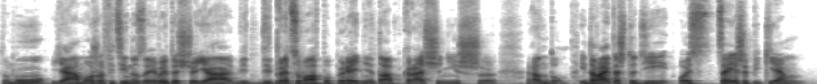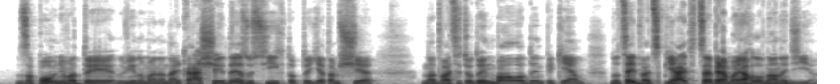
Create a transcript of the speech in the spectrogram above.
Тому я можу офіційно заявити, що я відпрацював попередній етап краще, ніж е, рандом. І давайте ж тоді ось цей же пікем заповнювати. Він у мене найкраще йде з усіх, тобто є там ще на 21 бал один пікем, але цей 25 це прям моя головна надія.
